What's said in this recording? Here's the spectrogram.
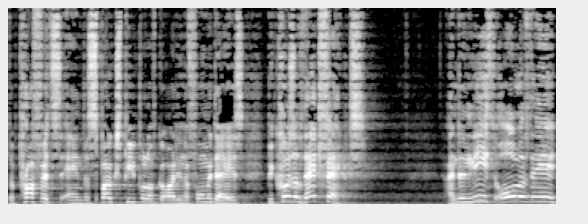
the prophets and the spokespeople of God in the former days, because of that fact, underneath all of their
